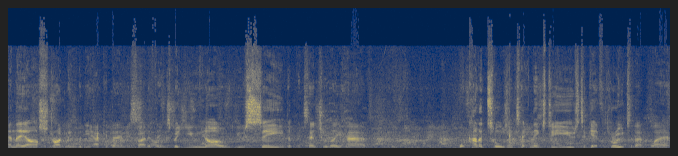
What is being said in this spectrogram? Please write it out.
and they are struggling with the academic side of things, but you know, you see the potential they have. What kind of tools and techniques do you use to get through to that player?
